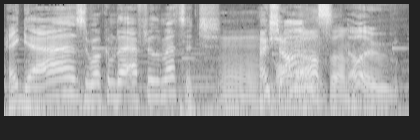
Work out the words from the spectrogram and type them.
Hey guys, welcome to After the Message. Hey, Sean. Awesome. Hello.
